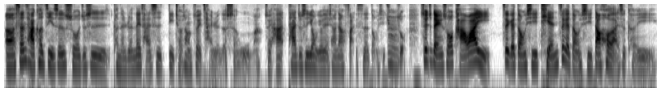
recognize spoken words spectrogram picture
呃，森查克自己是说，就是可能人类才是地球上最残忍的生物嘛，所以他他就是用有点像这样反思的东西去做，嗯、所以就等于说卡哇伊这个东西，甜这个东西，到后来是可以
